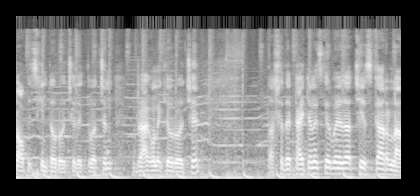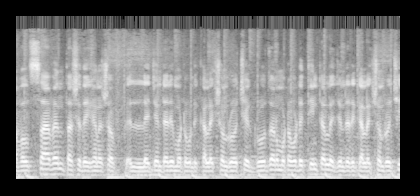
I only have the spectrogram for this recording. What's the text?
টপ স্কিনটাও রয়েছে, দেখতে পাচ্ছেন। ড্রাগনে কেউ রয়েছে। তার সাথে টাইটান স্কের বেড়ে যাচ্ছে স্কার লেভেল সেভেন তার সাথে এখানে সব লেজেন্ডারি মোটামুটি কালেকশন রয়েছে। গ্রোজার মোটামুটি তিনটা লেজেন্ডারি কালেকশন রয়েছে।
